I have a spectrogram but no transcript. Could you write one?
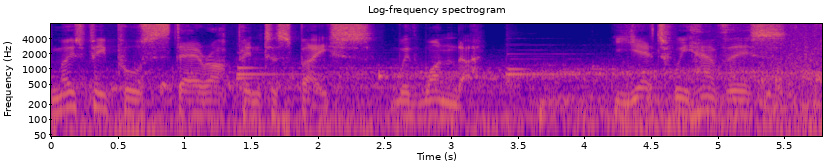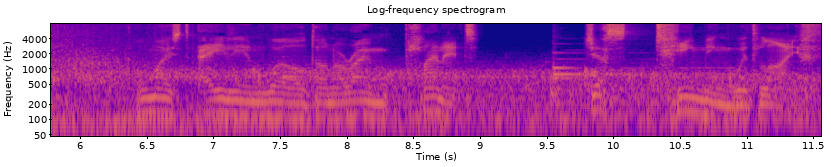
Most people stare up into space with wonder. Yet we have this almost alien world on our own planet, just teeming with life.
